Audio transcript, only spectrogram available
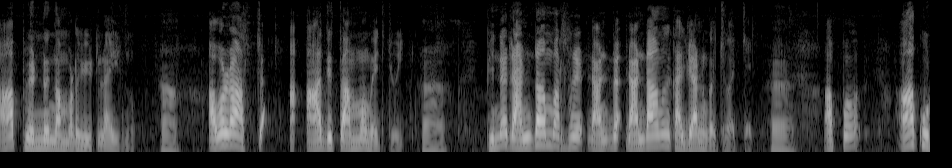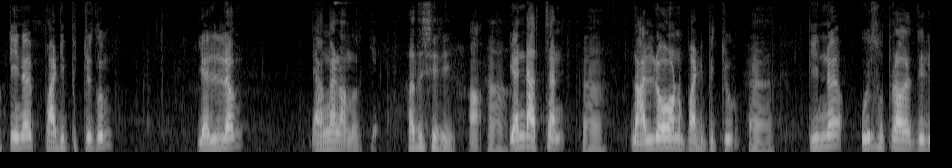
ആ പെണ്ണ് നമ്മുടെ വീട്ടിലായിരുന്നു. അവളുടെ അച്ഛ ആദ്യത്തെ അമ്മ മരിച്ചുപോയി. പിന്നെ രണ്ടാം വർഷം രണ്ട് രണ്ടാമത് കല്യാണം കഴിച്ചു അച്ഛൻ. അപ്പോൾ ആ കുട്ടീനെ പഠിപ്പിച്ചതും എല്ലാം ഞങ്ങളാണ് നോക്കിയത് അത് ശരി. ആ. എന്റെ അച്ഛൻ നല്ലോണം പഠിപ്പിച്ചു. പിന്നെ ഒരു സുപ്രഭാതത്തിൽ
